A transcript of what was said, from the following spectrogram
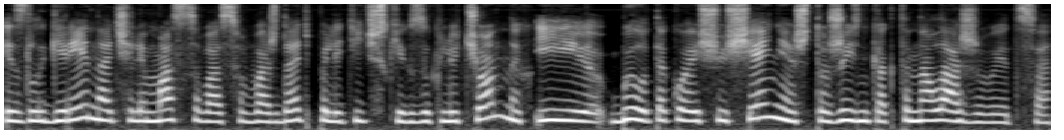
из лагерей начали массово освобождать политических заключенных, и было такое ощущение, что жизнь как-то налаживается.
